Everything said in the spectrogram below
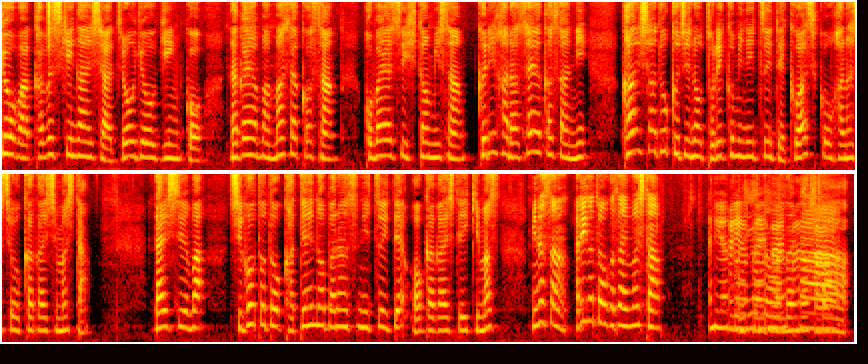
今日は株式会社上業銀行、長山雅子さん、小林ひとみさん、栗原さやかさんに会社独自の取り組みについて詳しくお話をお伺いしました。来週は仕事と家庭のバランスについてお伺いしていきます。皆さんありがとうございました。ありがとうございました。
